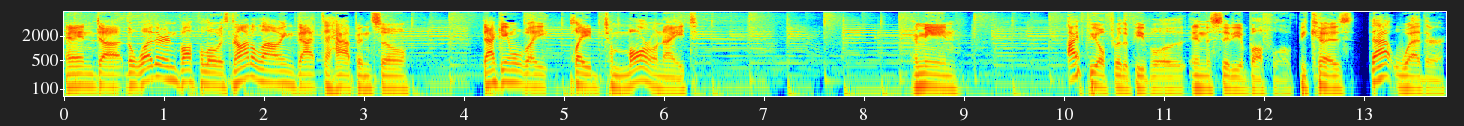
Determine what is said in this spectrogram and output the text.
And uh, the weather in Buffalo is not allowing that to happen. So that game will be played tomorrow night. I mean, I feel for the people in the city of Buffalo because that weather.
